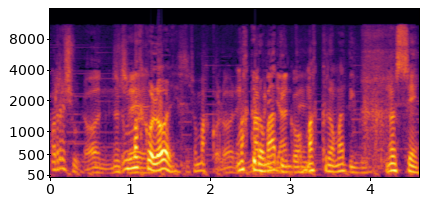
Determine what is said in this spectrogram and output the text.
Más resulón, no Son sé. más colores. Son más colores. más cromático, brillante. más cromático. No sé.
